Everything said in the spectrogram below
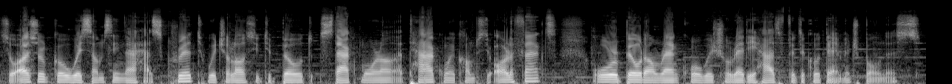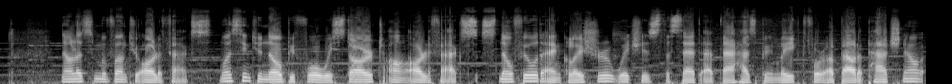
So either go with something that has crit, which allows you to build stack more on attack when it comes to artifacts, or build on Rancor, which already has physical damage bonus. Now let's move on to artifacts. One thing to know before we start on artifacts, Snowfield and Glacier, which is the set that has been leaked for about a patch now,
